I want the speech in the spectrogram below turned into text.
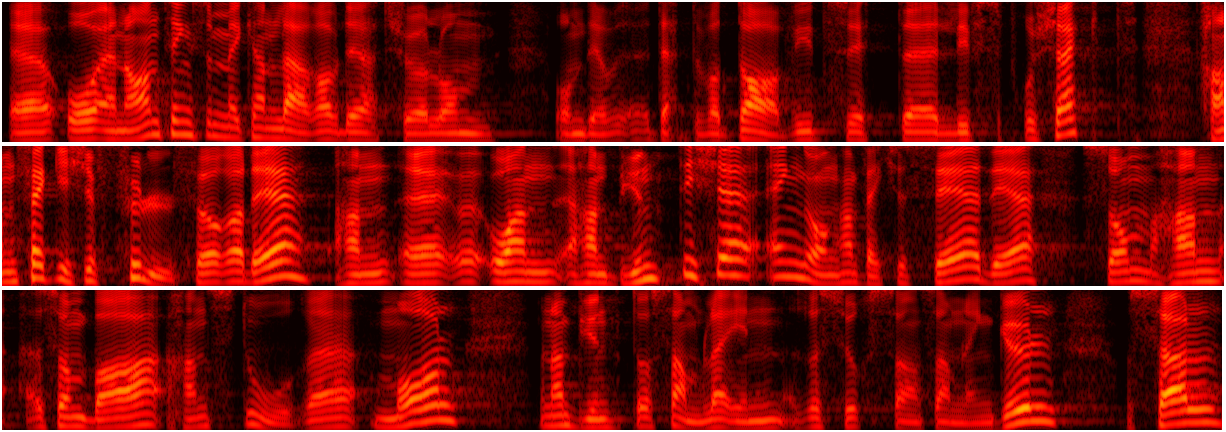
Eh, og en annen ting som vi kan lære av det, at selv om, om det, dette var David sitt eh, livsprosjekt Han fikk ikke fullføre det, han, eh, og han, han, begynte ikke engang. Han fikk ikke se det som, han, som var hans store mål. Men han begynte å samle inn ressurser. Han samlet inn gull, og sølv,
